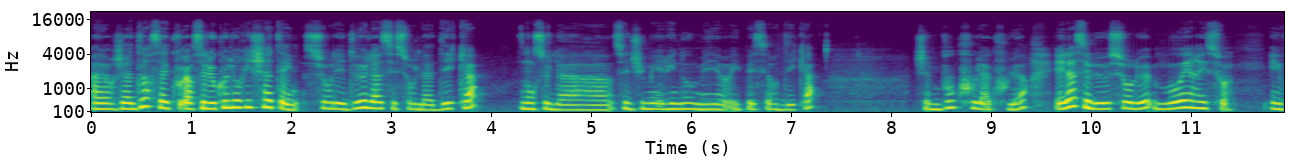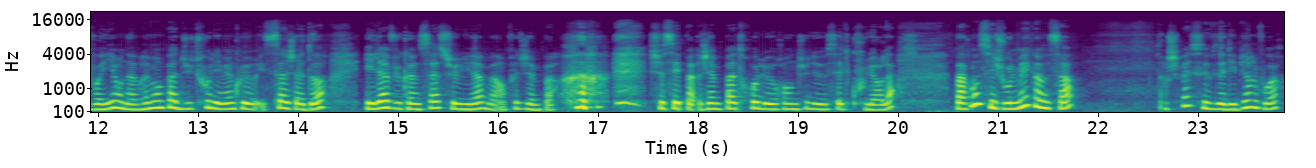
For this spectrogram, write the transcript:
Alors j'adore cette couleur, c'est le coloris châtaigne. Sur les deux là c'est sur de la DK. Non c'est du mérino mais euh, épaisseur DK. J'aime beaucoup la couleur. Et là c'est le, sur le mohair et soie. Et vous voyez, on n'a vraiment pas du tout les mêmes couleurs. Ça, j'adore. Et là, vu comme ça, celui-là, bah en fait, j'aime pas. je sais pas, j'aime pas trop le rendu de cette couleur-là. Par contre, si je vous le mets comme ça, alors, je sais pas si vous allez bien le voir,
